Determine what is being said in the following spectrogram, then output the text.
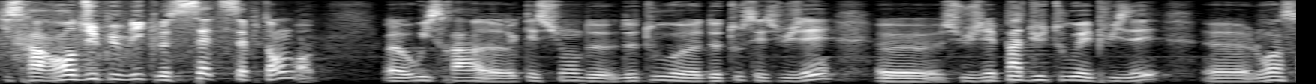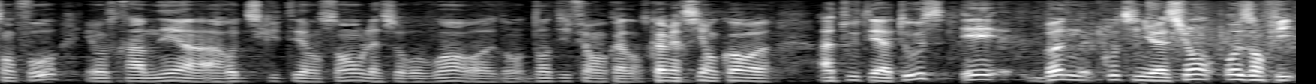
qui sera rendu public le 7 septembre, où il sera euh, question euh, de tous ces sujets, euh, sujets pas du tout épuisés, euh, loin s'en faut, et on sera amené à, rediscuter ensemble, à se revoir euh, dans, dans différents cadres. En tout cas, merci encore euh, à toutes et à tous, et bonne continuation aux amphis.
